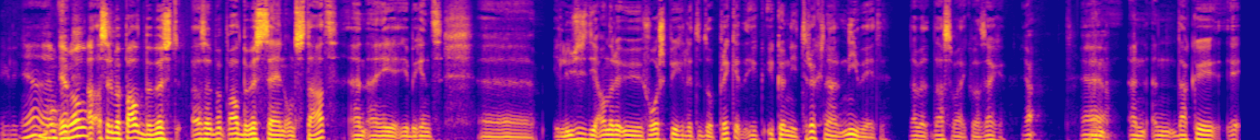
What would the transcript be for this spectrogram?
Ja, ja, als er een bepaald, bewust, als er een bepaald bewustzijn ontstaat en, en je, je begint uh, illusies die anderen u voorspiegelen te doorprikken, je, je kunt niet terug naar niet weten. Dat, dat is wat ik wil zeggen. Ja. En, en, en dat kun je...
